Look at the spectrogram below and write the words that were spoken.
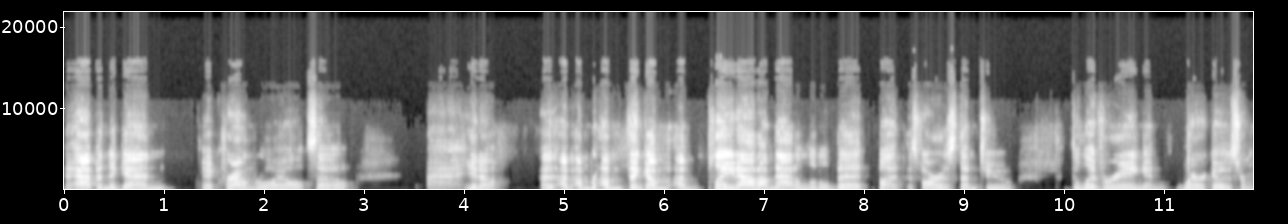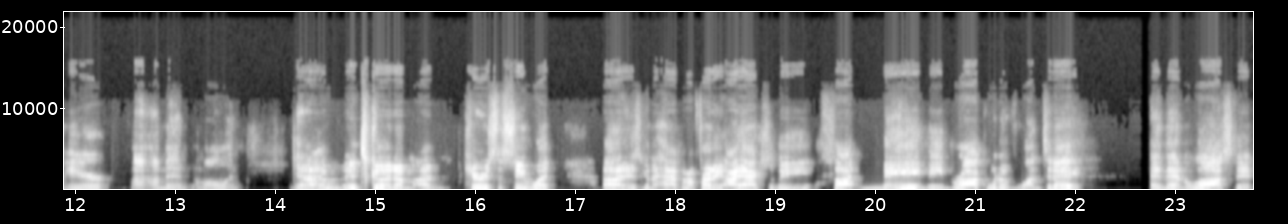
It happened again at Crown Royal. So, you know, I, I'm I'm think I'm I've played out on that a little bit, but as far as them two delivering and where it goes from here, I'm in. I'm all in. Yeah, it's good. I'm I'm curious to see what uh, is going to happen on Friday. I actually thought maybe Brock would have won today and then lost it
